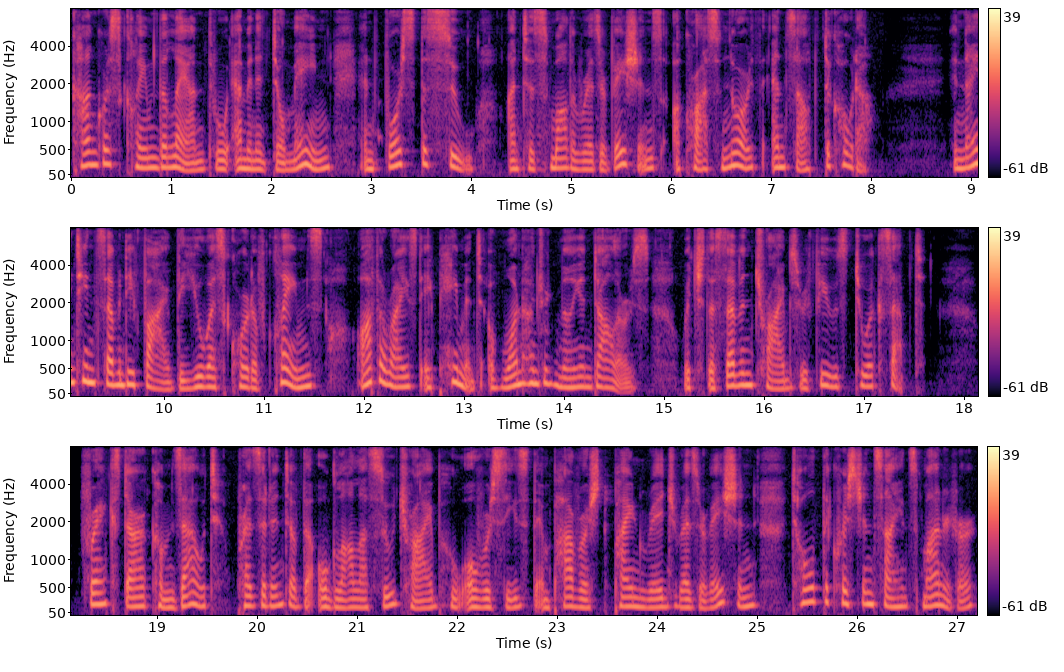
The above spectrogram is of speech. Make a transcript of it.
Congress claimed the land through eminent domain and forced the Sioux onto smaller reservations across North and South Dakota. In 1975, the U.S. Court of Claims authorized a payment of $100 million, which the seven tribes refused to accept. Frank Star Comes Out, president of the Oglala Sioux tribe who oversees the impoverished Pine Ridge Reservation, told the Christian Science Monitor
